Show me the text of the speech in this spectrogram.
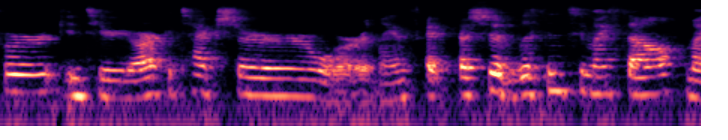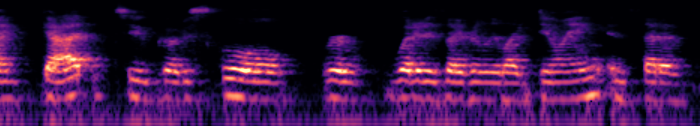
for interior architecture or landscape. I should have listened to myself, my gut, to go to school for what it is I really like doing instead of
